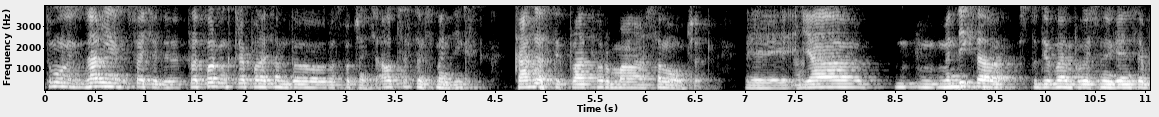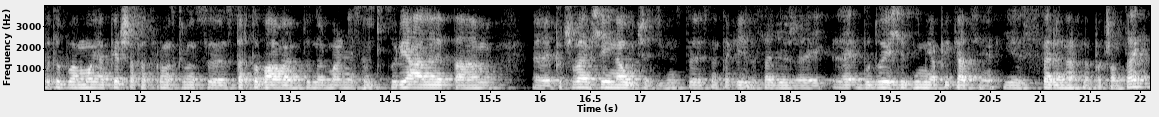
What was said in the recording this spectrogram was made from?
tu mówię, dla mnie, słuchajcie, platformy, które polecam do rozpoczęcia. OutSystems Mendix, każda z tych platform ma samouczek. Yy, Ja M- Mendixa studiowałem powiedzmy więcej, bo to była moja pierwsza platforma, z którą startowałem. To normalnie są tutoriale, tam e, poczuwałem się jej nauczyć, więc to jest na takiej zasadzie, że e, buduje się z nimi aplikacje. Jest fair enough na początek.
